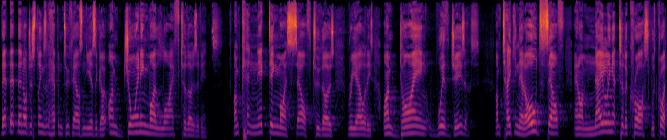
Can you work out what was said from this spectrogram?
that, that they're not just things that happened 2,000 years ago. I'm joining my life to those events. I'm connecting myself to those realities. I'm dying with Jesus. I'm taking that old self and I'm nailing it to the cross with Christ.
